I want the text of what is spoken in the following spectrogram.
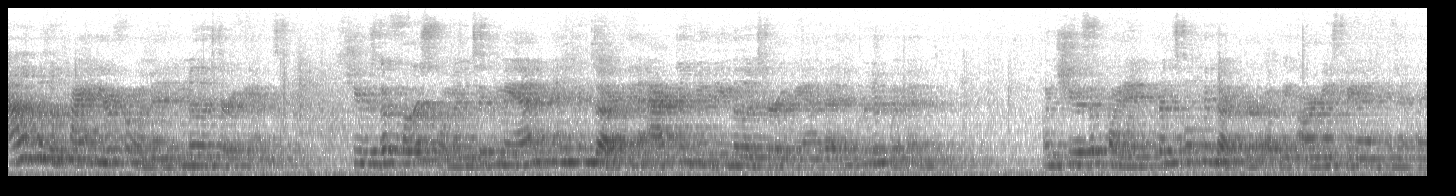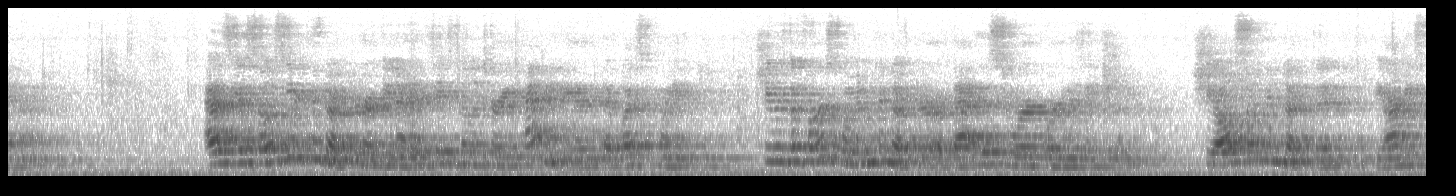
Allen was a pioneer for women in military bands. She was the first woman to command and conduct an active duty military band that included women when she was appointed principal conductor of the Army's band in Atlanta. As the associate conductor of the United States Military Academy Band at West Point, she was the first woman conductor of that historic organization. She also conducted Army's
